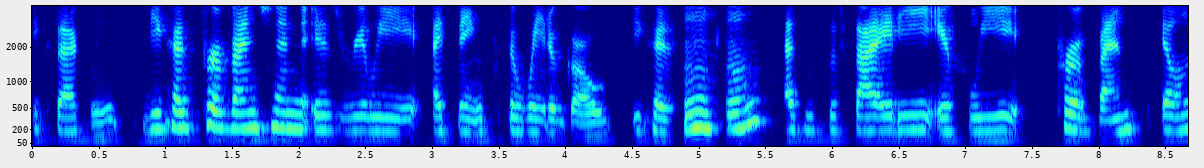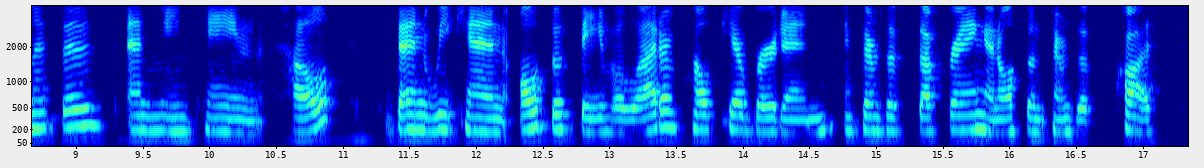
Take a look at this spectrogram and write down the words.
exactly because prevention is really i think the way to go because mm-hmm. as a society if we prevent illnesses and maintain health then we can also save a lot of healthcare burden in terms of suffering and also in terms of cost.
